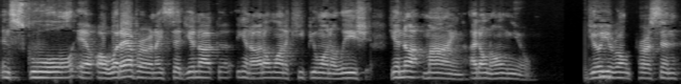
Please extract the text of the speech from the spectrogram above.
in school eh, or whatever. And I said, you're not, you know, I don't want to keep you on a leash. You're not mine. I don't own you. You're your own person.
